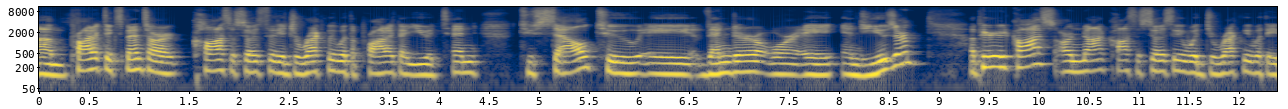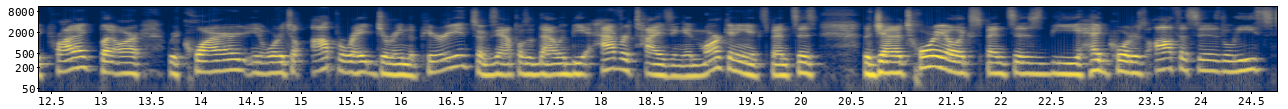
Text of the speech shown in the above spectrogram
Um, product expense are costs associated directly with a product that you intend to sell to a vendor or a end user. A period costs are not costs associated with directly with a product, but are required in order to operate during the period. So examples of that would be advertising and marketing expenses, the janitorial expenses, the headquarters offices, lease,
